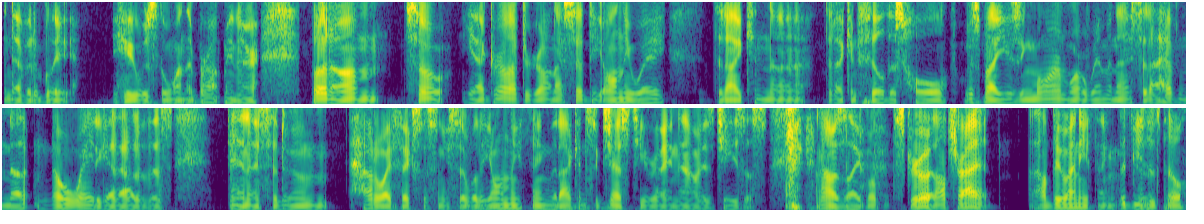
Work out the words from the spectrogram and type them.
inevitably he was the one that brought me there. But um so yeah, girl after girl and I said the only way that I can uh, that I can fill this hole was by using more and more women. And I said I have no no way to get out of this. And I said to him, "How do I fix this?" And he said, "Well, the only thing that I can suggest to you right now is Jesus." and I was like, "Well, screw it. I'll try it. I'll do anything." The Jesus pill.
